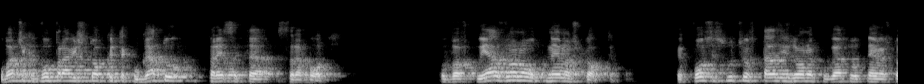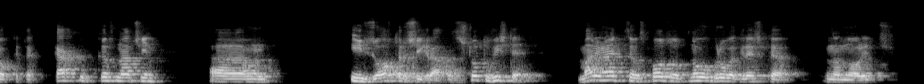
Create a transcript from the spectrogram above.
Обаче какво правиш топката, когато пресата сработи? В коя зона отнемаш топката? Какво се случва в тази зона, когато отнемаш топката? Как по какъв начин ам, изостряш играта? Защото вижте, Мари Юнайтед се възползва от много груба грешка на Норич.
